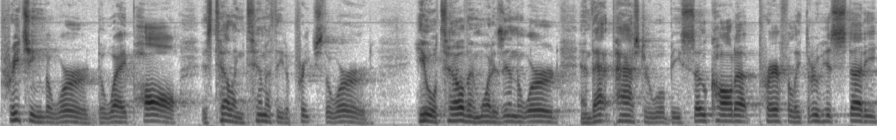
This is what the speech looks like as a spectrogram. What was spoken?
preaching the word the way Paul is telling Timothy to preach the word, he will tell them what is in the Word, and that pastor will be so caught up prayerfully through his study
